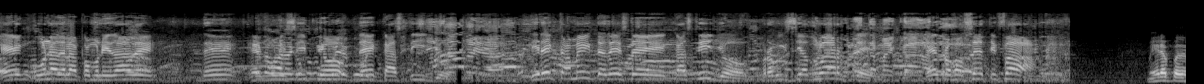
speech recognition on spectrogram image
en una de las comunidades del municipio de Castillo. Directamente desde Castillo, provincia Duarte, Pedro José Tifá. Mira, Pedro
